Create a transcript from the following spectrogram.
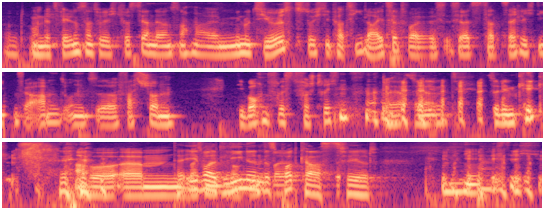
und, und, und, jetzt fehlt uns natürlich Christian, der uns nochmal minutiös durch die Partie leitet, weil es ist jetzt tatsächlich Dienstagabend und äh, fast schon die Wochenfrist verstrichen ja, zu, ja. Dem, zu, Dem, Kick. Aber ähm, der Ewald Lienen des Podcasts fehlt. richtig.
